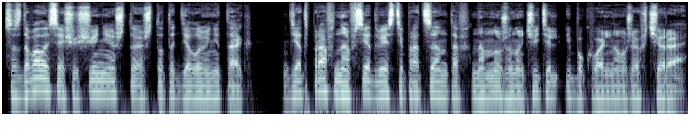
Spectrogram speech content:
Создавалось ощущение, что я что-то делаю не так. Дед прав на все 200%, нам нужен учитель и буквально уже вчера.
